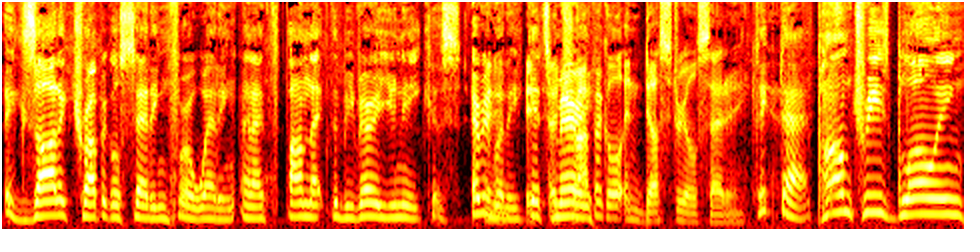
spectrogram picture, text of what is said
exotic, tropical setting for a wedding. And I found that to be very unique because everybody And gets a married. tropical industrial setting. Think that. Palm trees blowing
